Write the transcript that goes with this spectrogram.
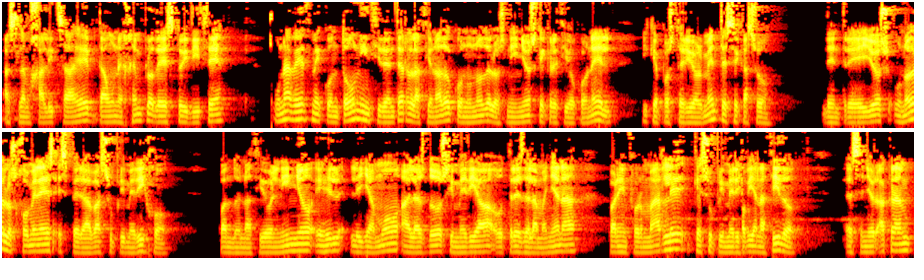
Aslam Khalid Saheb da un ejemplo de esto y dice, una vez me contó un incidente relacionado con uno de los niños que creció con él y que posteriormente se casó. De entre ellos, uno de los jóvenes esperaba su primer hijo. Cuando nació el niño, él le llamó a las dos y media o tres de la mañana para informarle que su primer hijo había nacido el señor Akram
